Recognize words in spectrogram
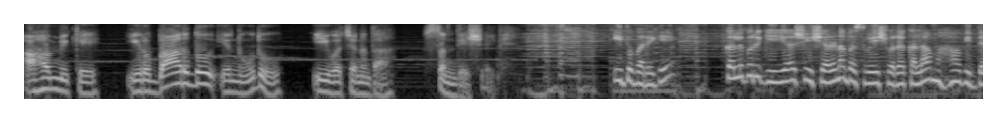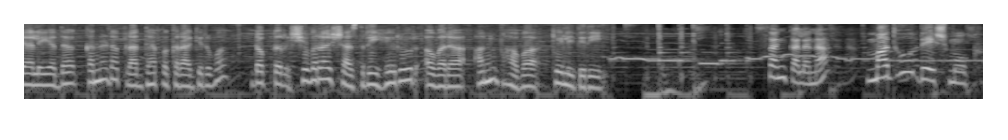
ಅಹಮ್ಮಿಕೆ ಇರಬಾರದು ಎನ್ನುವುದು ಈ ವಚನದ ಸಂದೇಶ ಇದೆ. ಇದುವರೆಗೆ ಕಲಬುರಗಿಯ ಶ್ರೀ ಶರಣಬಸವೇಶ್ವರ ಕಲಾ ಮಹಾವಿದ್ಯಾಲಯದ ಕನ್ನಡ ಪ್ರಾಧ್ಯಾಪಕರಾಗಿರುವ ಡಾಕ್ಟರ್ ಶಿವರಾಜ್ ಶಾಸ್ತ್ರಿ ಹೆರೂರ್ ಅವರ ಅನುಭವ ಕೇಳಿದಿರಿ. ಸಂಕಲನ ಮಧು ದೇಶ್ಮುಖ್.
